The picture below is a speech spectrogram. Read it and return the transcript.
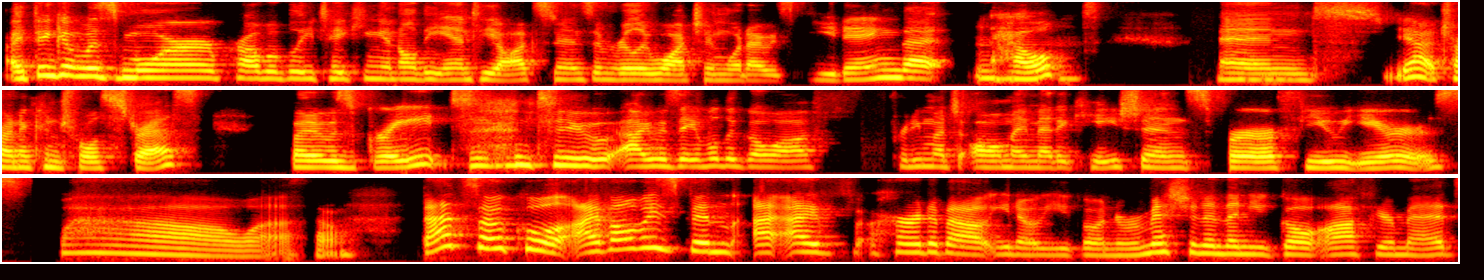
i think it was more probably taking in all the antioxidants and really watching what i was eating that mm-hmm. helped. Mm. and yeah, trying to control stress. But it was great to, I was able to go off pretty much all my medications for a few years. Wow. So. That's so cool. I've always been, I, have heard about, you know, you go into remission and then you go off your meds.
